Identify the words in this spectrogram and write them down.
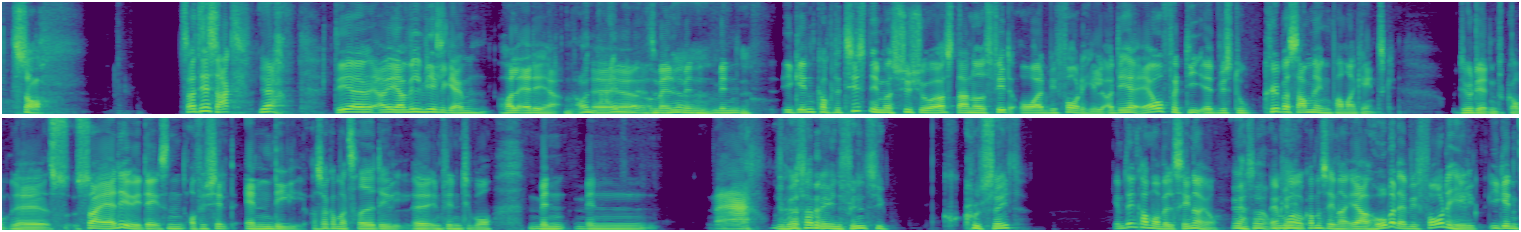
Så, så er det sagt. Ja, Det er, og jeg vil virkelig gerne holde af det her. Nå, nej, men altså, men, men, men igen, kompletisten i mig synes jo også, der er noget fedt over, at vi får det hele. Og det her er jo fordi, at hvis du køber samlingen på amerikansk, det er jo det, den kom, øh, så- er det jo i dag sådan officielt anden del, og så kommer tredje del, øh, Infinity War. Men, men, nah, hvad så med Infinity Crusade? Jamen den kommer vel senere jo. Ja, så Okay. Den må jo komme senere. Jeg håber da, at vi får det hele. Igen,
